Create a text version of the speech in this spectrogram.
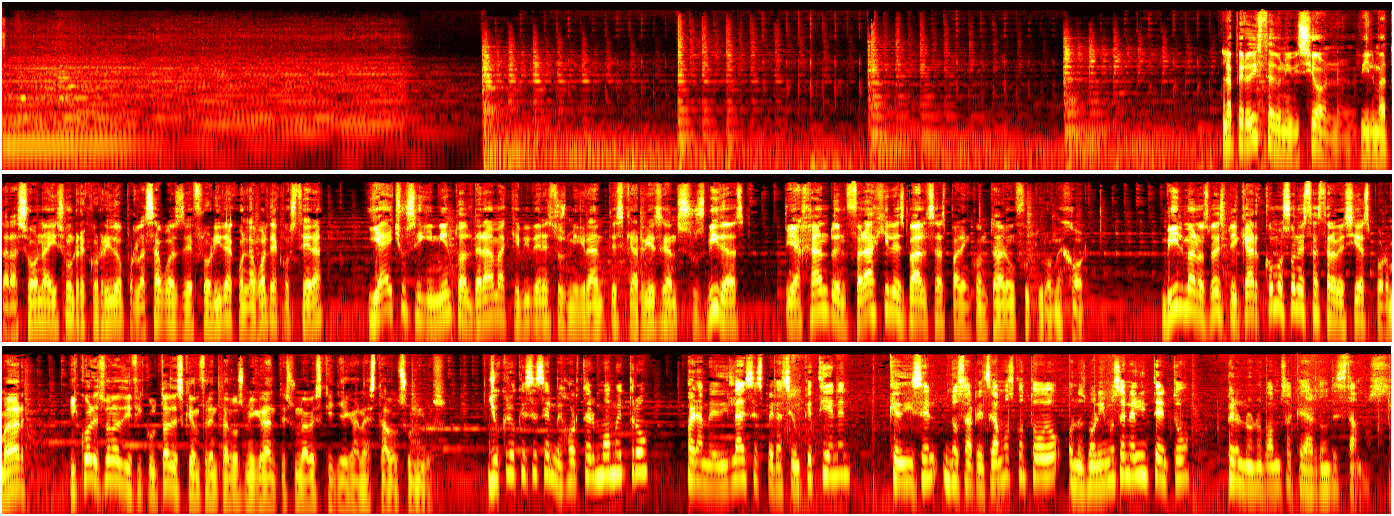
La periodista de Univisión, Vilma Tarazona, hizo un recorrido por las aguas de Florida con la Guardia Costera y ha hecho seguimiento al drama que viven estos migrantes que arriesgan sus vidas viajando en frágiles balsas para encontrar un futuro mejor. Vilma nos va a explicar cómo son estas travesías por mar y cuáles son las dificultades que enfrentan los migrantes una vez que llegan a Estados Unidos. Yo creo que ese es el mejor termómetro para medir la desesperación que tienen, que dicen nos arriesgamos con todo o nos morimos en el intento, pero no nos vamos a quedar donde estamos.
